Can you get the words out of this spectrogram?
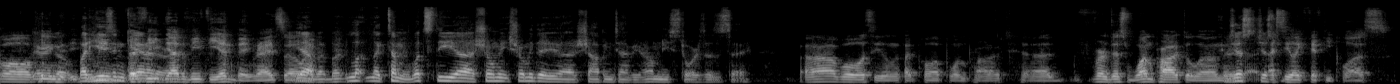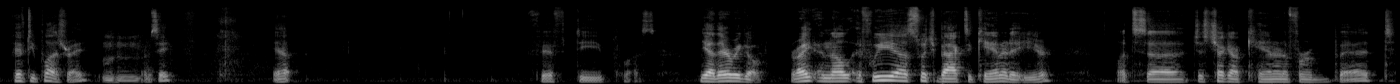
Well, There you go. But he's in the Canada. V- yeah, the VPN thing, right? So yeah, like, but but like, tell me, what's the uh, show me show me the uh, shopping tab here? How many stores does it say? Uh, well, let's see. If I pull up one product. Uh, for this one product alone, Just- just- I see like fifty plus. Fifty plus, right? Mm-hmm. Let me see. Yep. 50 plus. Yeah, there we go. Right? And now if we uh, switch back to Canada here, let's uh, just check out Canada for a bit.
